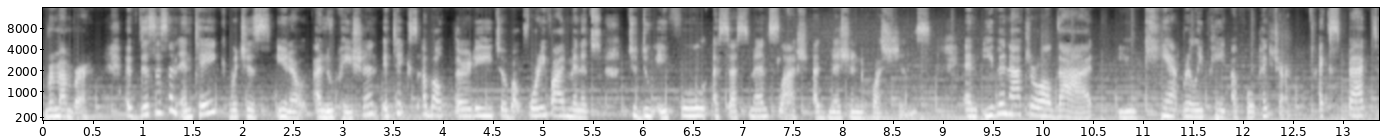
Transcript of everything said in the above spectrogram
Remember, if this is an intake, which is, you know, a new patient, it takes about 30 to about 45 minutes to do a full assessment slash admission questions. And even after all that, you can't really paint a full picture. Expect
